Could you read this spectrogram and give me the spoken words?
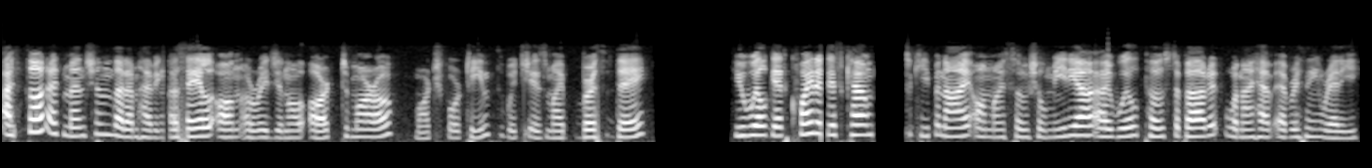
I thought I'd mention that I'm having a sale on original art tomorrow, March 14th, which is my birthday. You will get quite a discount, so keep an eye on my social media. I will post about it when I have everything ready.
